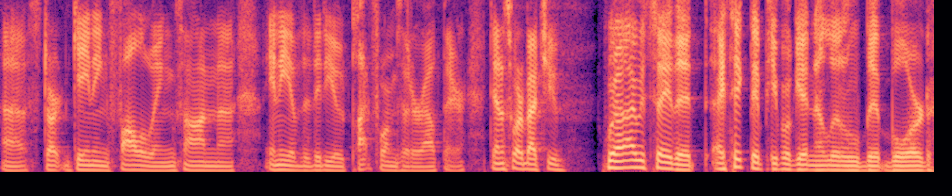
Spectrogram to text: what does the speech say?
uh, start gaining followings on uh, any of the video platforms that are out there. Dennis, what about you? Well, I would say that I think that people are getting a little bit bored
